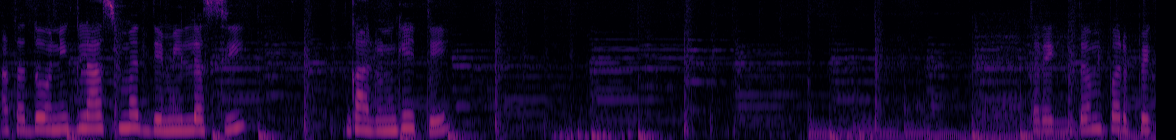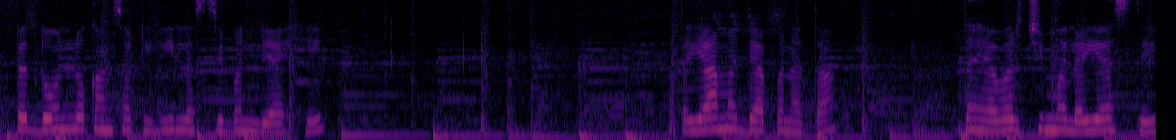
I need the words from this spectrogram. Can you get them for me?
आता दोन्ही ग्लासमध्ये मी लस्सी घालून घेते. तर एकदम परफेक्ट दोन लोकांसाठी ही लस्सी बनली आहे. आता यामध्ये आपण आता दह्यावरची मलाई असते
